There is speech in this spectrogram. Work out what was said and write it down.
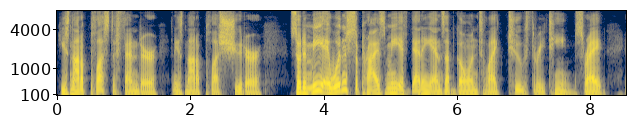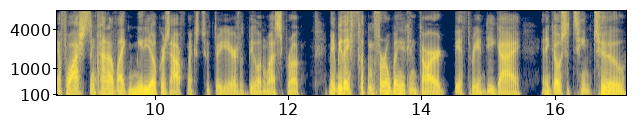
He's not a plus defender and he's not a plus shooter. So to me, it wouldn't surprise me if Deni ends up going to like two, three teams, right? If Washington kind of like mediocres out for next two, three years with Beal and Westbrook, maybe they flip him for a wing who can guard, be a three and D guy, and he goes to team two,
